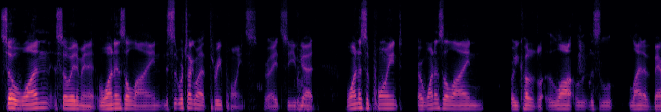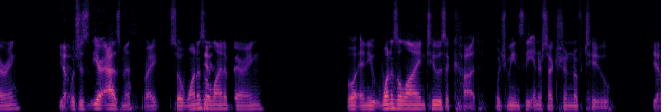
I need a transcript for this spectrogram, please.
So one, so wait a minute. One is a line. This is we're talking about three points, right? So you've Mhm. got one is a point, or one is a line, or you call it a long, this line of bearing, Yep. which is your azimuth, right? So one is Yeah. a line of bearing. Well, and you one is a line, two is a cut, which means the intersection of two Yeah.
